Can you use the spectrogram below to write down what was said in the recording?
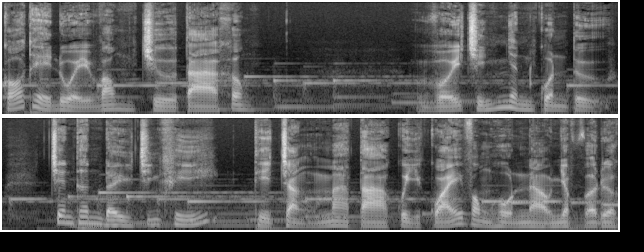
Có thể đuổi vong trừ tà không? Với chính nhân quân tử, trên thân đầy chính khí thì chẳng ma tà quỷ quái vong hồn nào nhập vào được.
